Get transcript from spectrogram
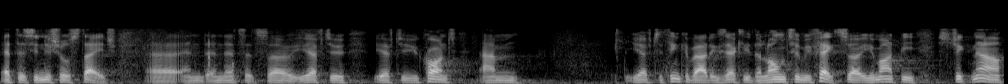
at this initial stage. Uh, and, and that's it. So you have to, you have to, you can't, um, you have to think about exactly the long-term effects. So you might be strict now,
